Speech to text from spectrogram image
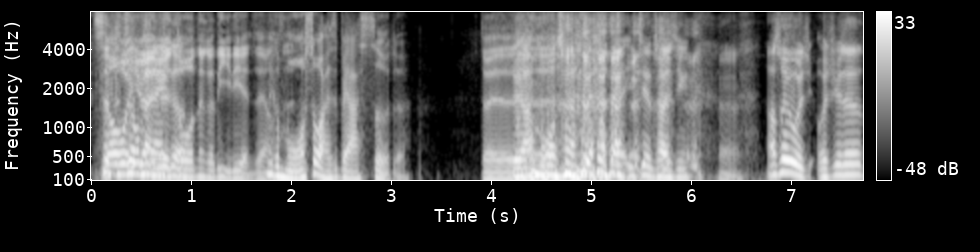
之后会越来越多那个历练，这样那个魔兽还是被他射的，对对啊，魔兽被他一箭穿心，嗯，然后所以我我觉得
